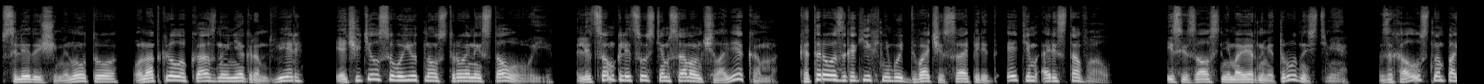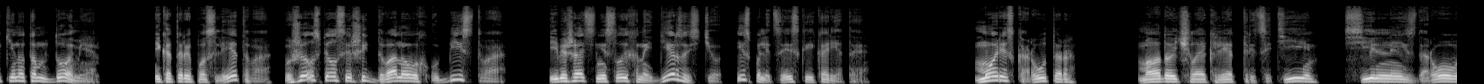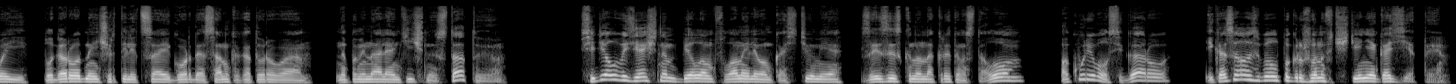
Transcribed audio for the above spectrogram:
В следующую минуту он открыл указанную негром дверь и очутился в уютно устроенной столовой, лицом к лицу с тем самым человеком, которого за каких-нибудь два часа перед этим арестовал и связал с неимоверными трудностями в захолустном покинутом доме, и который после этого уже успел совершить два новых убийства и бежать с неслыханной дерзостью из полицейской кареты. Морис Карутер, молодой человек лет 30, сильный, здоровый, благородные черты лица и гордая осанка которого напоминали античную статую, сидел в изящном белом фланелевом костюме за изысканно накрытым столом, покуривал сигару и, казалось, был погружен в чтение газеты.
